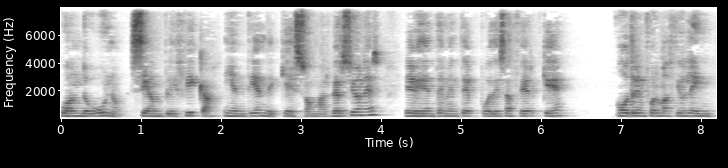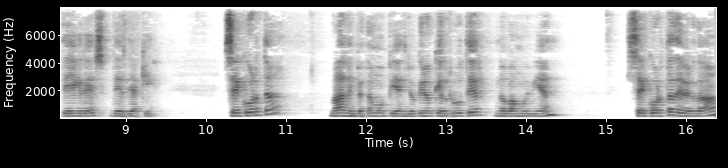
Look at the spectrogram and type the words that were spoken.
cuando uno se amplifica y entiende que son más versiones, evidentemente puedes hacer que otra información le integres desde aquí. ¿Se corta? Vale, empezamos bien. Yo creo que el router no va muy bien. ¿Se corta de verdad?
